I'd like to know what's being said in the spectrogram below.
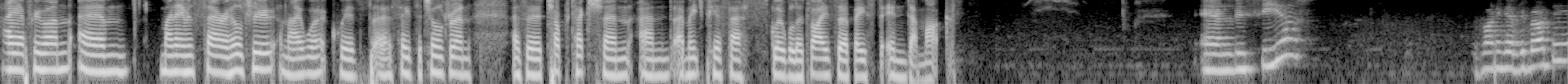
Hi, everyone. Um, my name is Sarah Hildrew, and I work with uh, Save the Children as a child protection and MHPSS global advisor based in Denmark. And Lucia? Good morning, everybody.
